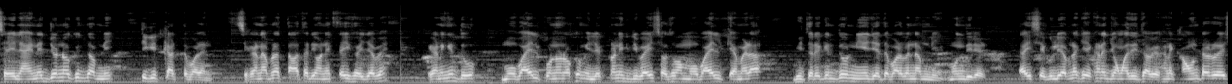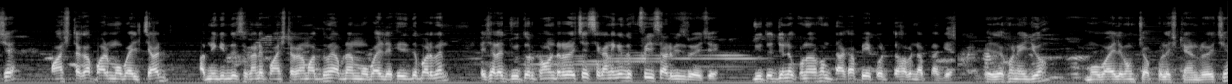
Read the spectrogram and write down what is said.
সেই লাইনের জন্য কিন্তু আপনি টিকিট কাটতে পারেন। সেখানে আপনার তাড়াতাড়ি অনেকটাই হয়ে যাবে। এখানে কিন্তু মোবাইল কোনো রকম ইলেকট্রনিক ডিভাইস অথবা মোবাইল ক্যামেরা ভিতরে কিন্তু নিয়ে যেতে পারবেন আপনি মন্দিরের। তাই সেগুলি আপনাকে এখানে জমা দিতে হবে। এখানে কাউন্টার রয়েছে, পাঁচ টাকা পার মোবাইল চার্জ আপনি কিন্তু সেখানে পাঁচ টাকার মাধ্যমে আপনার মোবাইল রেখে দিতে পারবেন। এছাড়া জুতোর কাউন্টার রয়েছে, সেখানে কিন্তু ফ্রি সার্ভিস রয়েছে। জুতোর জন্য কোনো রকম টাকা পে করতে হবে না আপনাকে। এই দেখুন, এই যে মোবাইল এবং চপ্পলের স্ট্যান্ড রয়েছে।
